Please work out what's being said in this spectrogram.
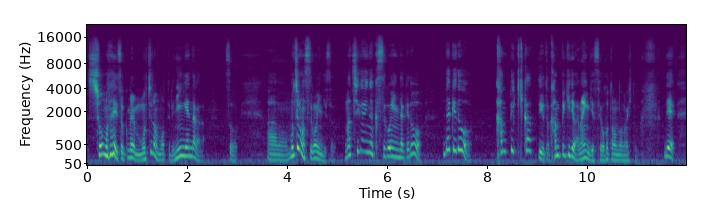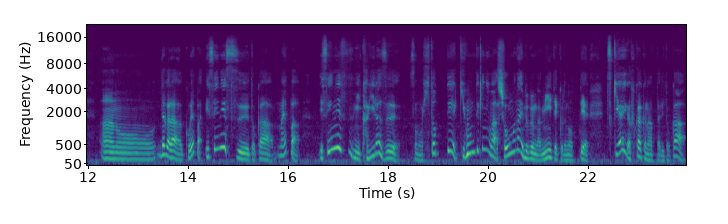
しょうもない側面ももちろん持ってる。人間だから。そう。あのもちろんすごいんですよ。間違いなくすごいんだけどだけど完璧かっていうと完璧ではないんですよほとんどの人。であのだからこうやっぱ SNS とか、まあ、やっぱ SNS に限らずその人って基本的にはしょうもない部分が見えてくるのって付き合いが深くなったりとか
